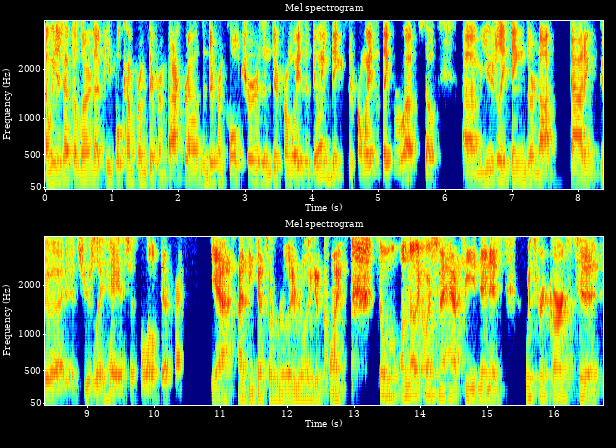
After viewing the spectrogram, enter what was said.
and we just have to learn that people come from different backgrounds and different cultures and different ways of doing things, different ways that they grew up. So um, usually things are not bad and good. It's usually, hey, it's just a little different. Yeah, I think that's a really, really good point. So, another question I have for you then is with regards to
